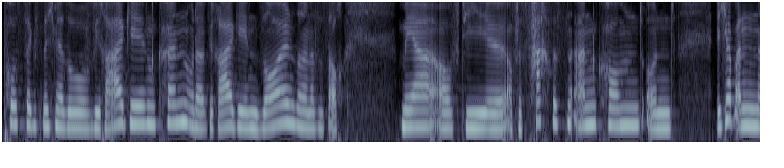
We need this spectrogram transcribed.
Postings nicht mehr so viral gehen können oder viral gehen sollen, sondern dass es auch mehr auf die auf das Fachwissen ankommt und ich habe an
